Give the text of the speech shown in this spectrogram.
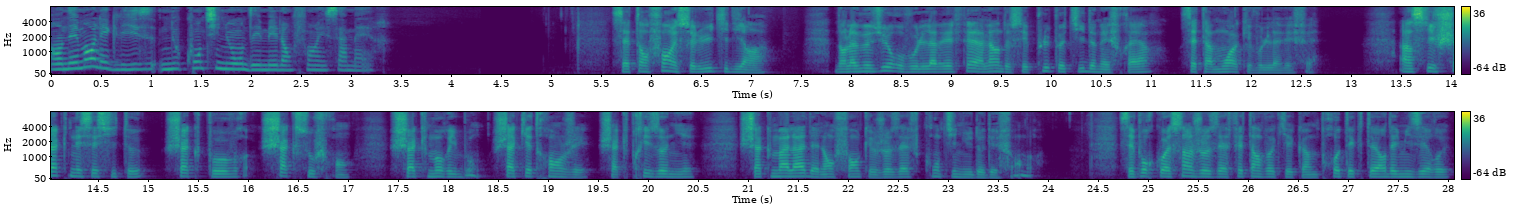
en aimant l'Église, nous continuons d'aimer l'enfant et sa mère. Cet enfant est celui qui dira Dans la mesure où vous l'avez fait à l'un de ces plus petits de mes frères, c'est à moi que vous l'avez fait. Ainsi chaque nécessiteux, chaque pauvre, chaque souffrant, chaque moribond, chaque étranger, chaque prisonnier, chaque malade est l'enfant que Joseph continue de défendre. C'est pourquoi Saint Joseph est invoqué comme protecteur des miséreux,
